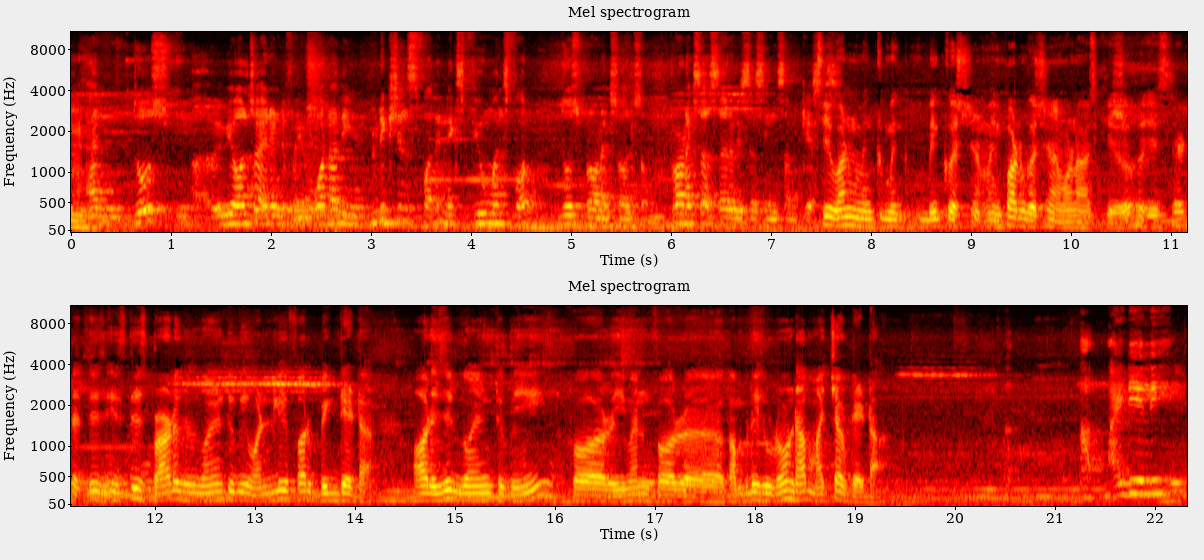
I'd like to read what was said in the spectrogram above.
And those uh, we also identify what are the predictions for the next few months for those products also. Products or services in some cases. See, one big, big, question, important question I want to ask you is that this, is this product is going to be only for big data, or is it going to be for even for uh, companies who don't have much of data? uh, ideally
